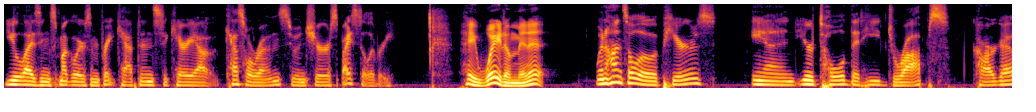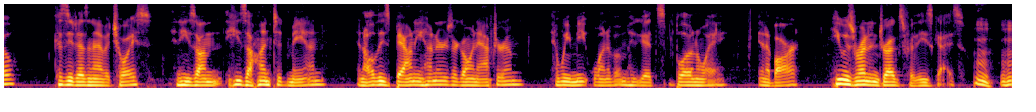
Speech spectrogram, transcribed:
utilizing smugglers and freight captains to carry out Kessel runs to ensure spice delivery. Hey, wait a minute. When Han Solo appears and you're told that he drops cargo because he doesn't have a choice and he's on he's a hunted man and all these bounty hunters are going after him and we meet one of them who gets blown away in a bar. He was running drugs for these guys. Mm-hmm.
